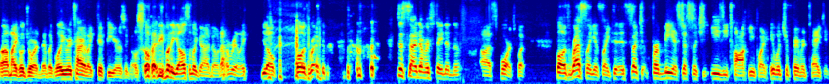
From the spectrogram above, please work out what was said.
uh, "Michael Jordan." They're like, "Well, you retired like 50 years ago." So anybody else? I'm like, "Oh no, not really." You know, both. just I never stayed into uh, sports, but but with wrestling, it's like it's such for me, it's just such an easy talking point. Hey, what's your favorite tag team?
